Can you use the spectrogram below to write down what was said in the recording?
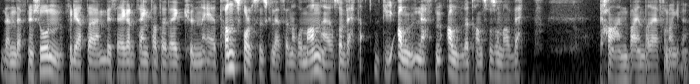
den definisjonen. fordi at eh, Hvis jeg hadde tenkt at det kun er transfolk som skal lese denne romanen, her, så vet de alle, nesten alle transpersoner vet hva en binder er for noe.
